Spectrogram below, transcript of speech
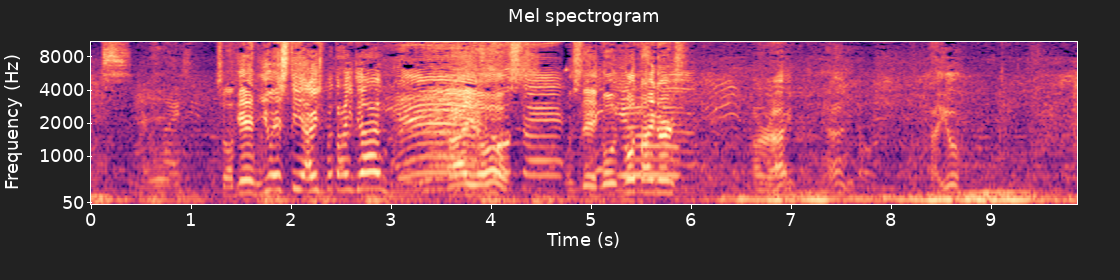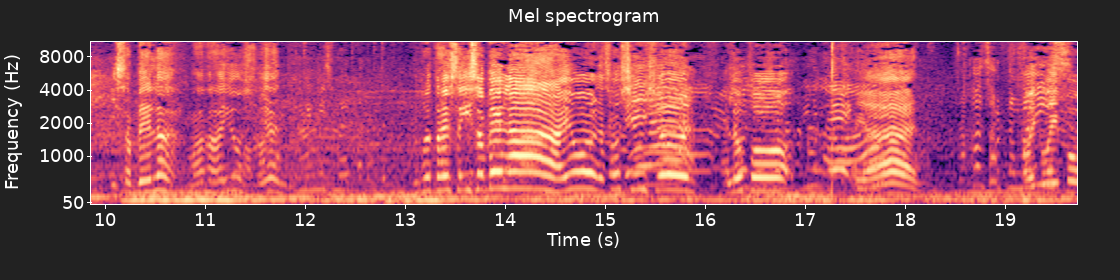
6. Nice. So again, UST, ayos ba tayo dyan? Yes! Ayos. Jose! Jose, go, go Tigers! Alright. Ayan. Tayo. Isabela, mga kaayos. Ayan. Miss mo na pati. Dito na tayo sa Isabela! Ayun, association! Hello po! Ayan. Nakonsort ng mais. kaway po.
